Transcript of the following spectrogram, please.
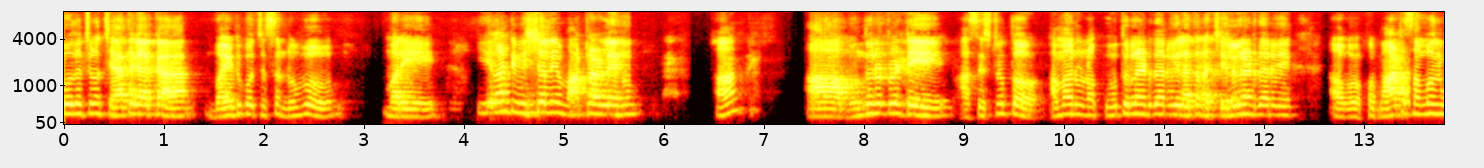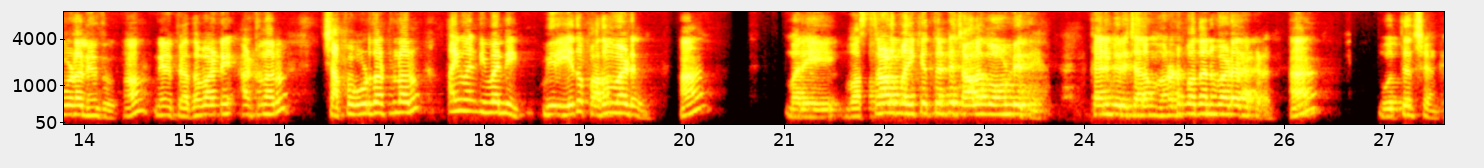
బోధించడం చేతగాక బయటకు వచ్చేసిన నువ్వు మరి ఇలాంటి విషయాలు నేను మాట్లాడలేను. ఆ ముందు ముందున్నటువంటి ఆ సిస్టర్తో అమ్మ నువ్వు నా కూతురు లాంటి దానివి లేకపోతే నా చెల్లి లాంటి దానివి ఆ ఒక మాట సంబంధం కూడా లేదు. నేను పెద్దవాడిని అంటున్నారు చెప్పకూడదు అంటున్నారు. అవన్నీ ఇవన్నీ ఇవన్నీ. మీరు ఏదో పదం వాడారు. ఆ? మరి వస్త్రాలు పైకెత్తంటే చాలా బాగుండేది. కానీ మీరు చాలా మొరటి పదాన్ని వాడారు అక్కడ. ఆ? గుర్తించండి.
